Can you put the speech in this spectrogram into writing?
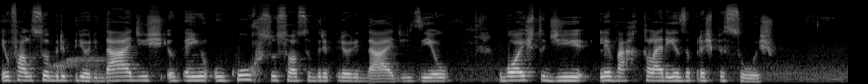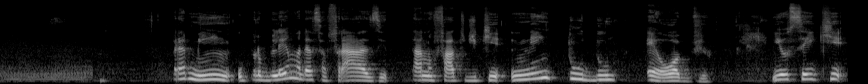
eu falo sobre prioridades. Eu tenho um curso só sobre prioridades e eu gosto de levar clareza para as pessoas. Para mim, o problema dessa frase está no fato de que nem tudo é óbvio. E eu sei que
